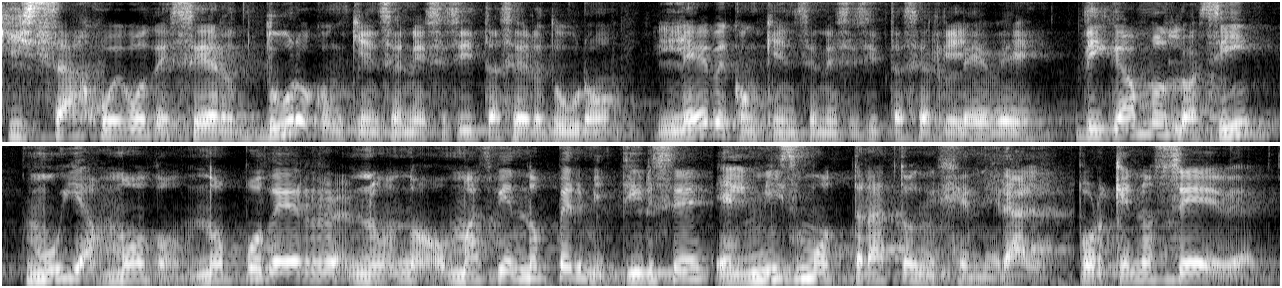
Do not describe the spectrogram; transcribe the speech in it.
Quizá juego de ser duro con quien se necesita ser duro, leve con quien se necesita ser leve, digámoslo así, muy a modo, no poder, no, no, más bien no permitirse el mismo trato en general, porque no sé,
